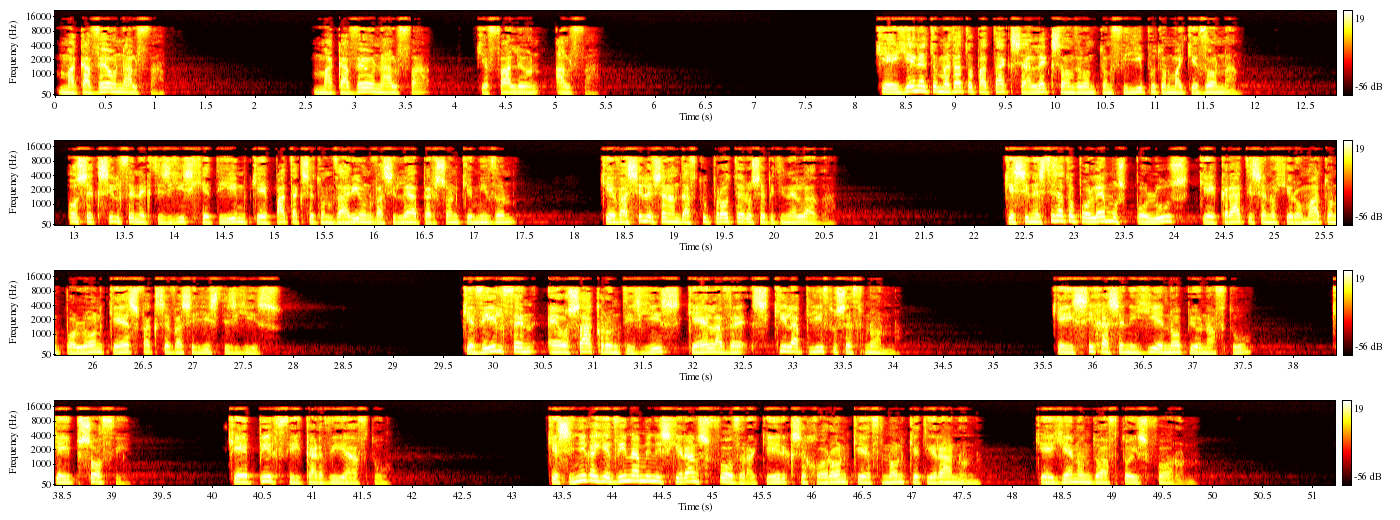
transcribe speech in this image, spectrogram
Μακαβαίων Α. Μακαβαίων Α, κεφάλαιον Α. Και γένετο μετά το πατάξε Αλέξανδρον τον Φιλίππου τον Μακεδόνα, ως εξήλθεν εκ της γης Χετιήμ και επάταξε τον Δαρίων βασιλέα Περσών και Μίδων και βασίλευσαν ανταυτού πρώτερος επί την Ελλάδα. Και συναισθήσα το πολέμους πολλούς και εκράτησε οχυρωμάτων πολλών και έσφαξε βασιλείς της γης και διήλθεν έως άκρον της γης και έλαβε σκύλα πλήθους εθνών. Και ησύχασεν η γη ενώπιον αυτού και υψώθη και επήρθη η καρδία αυτού. Και συνήγαγε δύναμην ισχυράν σφόδρα και ήρξε χωρών και εθνών και τυράννων και εγένοντο αυτό εις φόρον.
